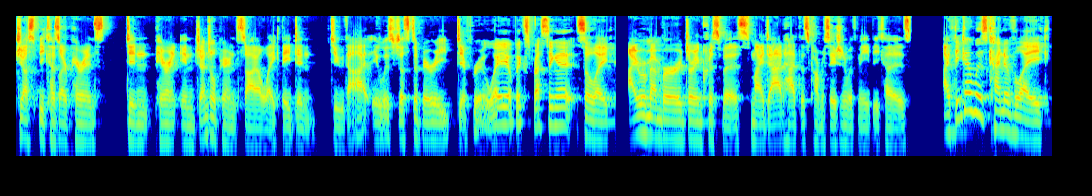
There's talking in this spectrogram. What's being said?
just because our parents didn't parent in gentle parent style, like they didn't do that. It was just a very different way of expressing it. So, like, I remember during Christmas, my dad had this conversation with me because I think I was kind of like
